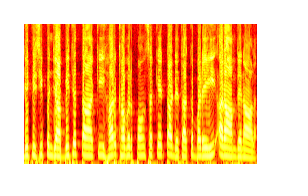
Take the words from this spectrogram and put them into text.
ਡੀਪੀਸੀ ਪੰਜਾਬੀ ਤੇ ਤਾਂ ਕਿ ਹਰ ਖਬਰ ਪਹੁੰਚ ਸਕੇ, ਤੁਹਾਡੇ ਤੱਕ ਬੜੇ ਹੀ ਆਰਾਮ ਦੇ ਨਾਲ।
